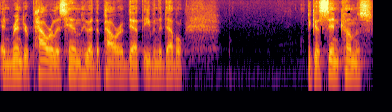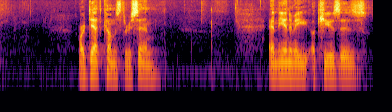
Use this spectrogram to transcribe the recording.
and render powerless him who had the power of death, even the devil. Because sin comes, or death comes through sin. And the enemy accuses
